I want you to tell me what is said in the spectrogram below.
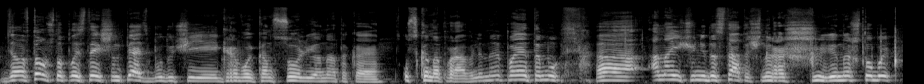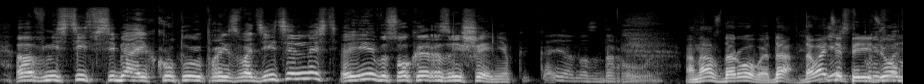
Да, дело в том, что PlayStation 5, будучи игровой консолью, она такая узконаправленная, поэтому э, она еще недостаточно расширена, чтобы э, вместить в себя их крутую производительность и высокое разрешение. Какая она здоровая. Она здоровая, да. Давайте Есть перейдем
